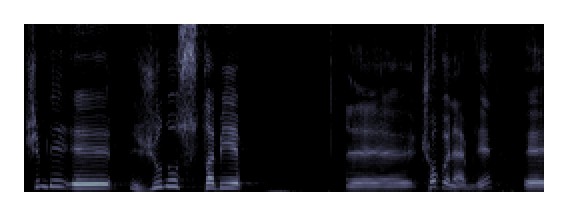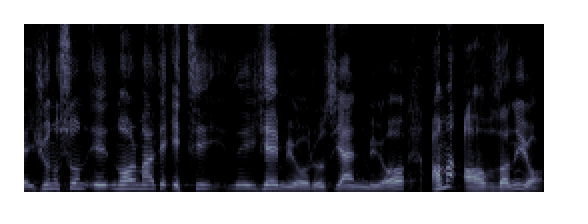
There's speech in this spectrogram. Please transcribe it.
Şimdi e, Yunus tabii e, çok önemli. Ee, Yunus'un e, normalde eti yemiyoruz, yenmiyor ama avlanıyor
